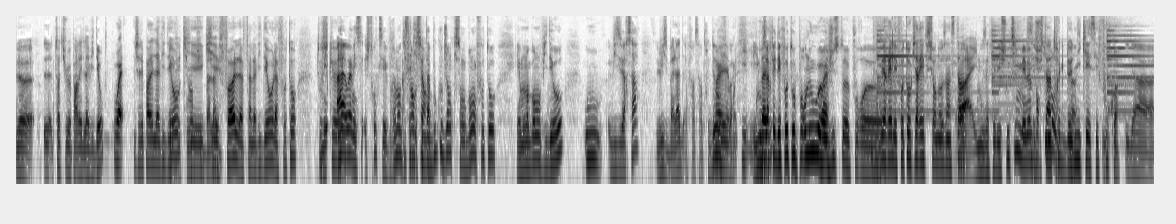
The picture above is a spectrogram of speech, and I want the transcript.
Le, le- toi, tu veux parler de la vidéo Ouais, j'allais parler de la vidéo qui est, qui est folle. Enfin, la vidéo, la photo, tout Mais- ce que. Ah ouais, mais je trouve que c'est vraiment Ah, c'est différent parce que différent. tu as beaucoup de gens qui sont bons en photo et moins bons en vidéo ou vice versa. Lui, il se balade, enfin, c'est un truc de Ouais, ouf. quoi. il, Il, il nous va- a fait des photos pour nous, euh, juste pour. euh, Vous verrez les photos qui arrivent sur nos Insta. ouais, il nous a fait des shootings, mais même c'est pour juste tout le un monde. truc de niquer, c'est fou quoi. Il, a...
